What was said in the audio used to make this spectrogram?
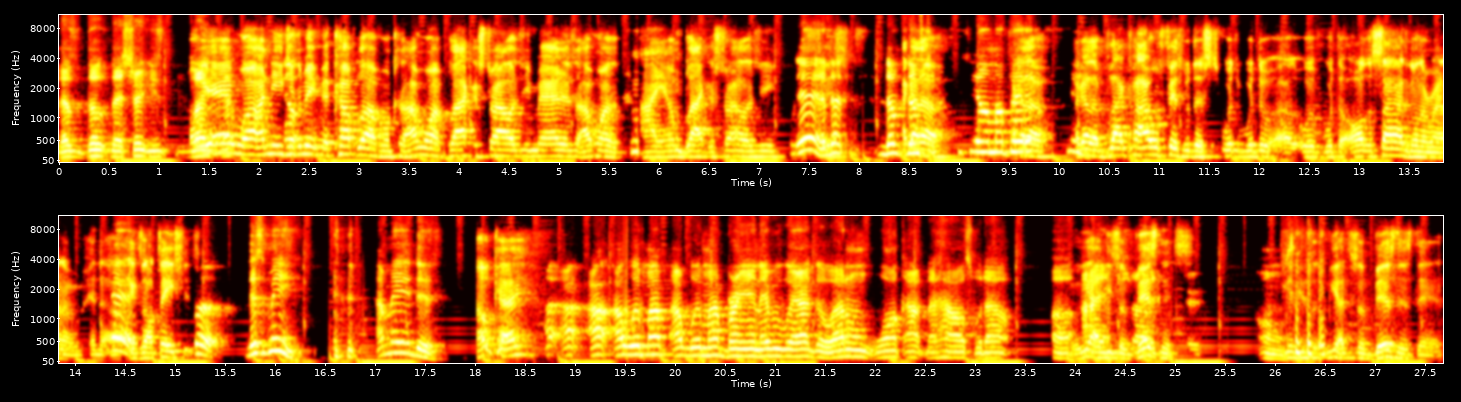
That's those, that shirt you. Oh like, yeah, well I need you to make me a couple of them because I want Black Astrology Matters. I want I am Black Astrology. yeah. That, them, I got you see on my page. a, I got a Black Power fist with this with with the uh, with, with the, all the signs going around them and the uh, Yeah. exaltations. Look, this is me. I made this. Okay. I, I, I, wear my I wear my brand everywhere I go. I don't walk out the house without. Uh, gotta I do some business. shirt on. We got, some, we got some business then.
